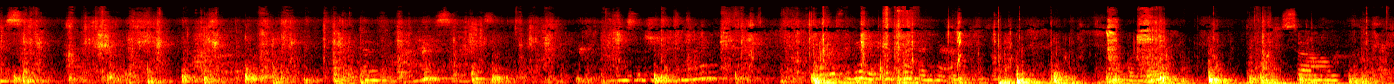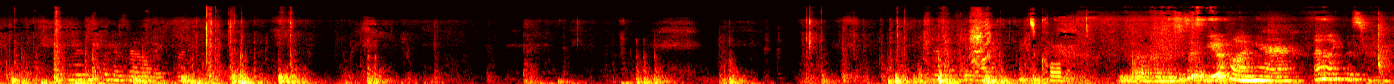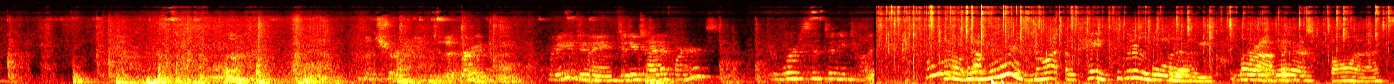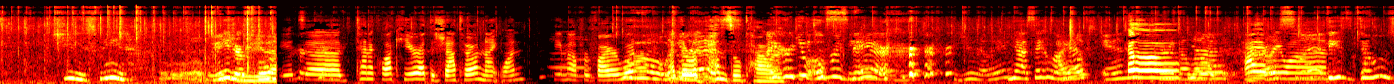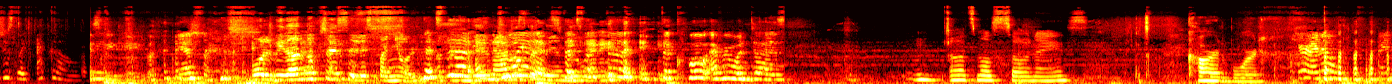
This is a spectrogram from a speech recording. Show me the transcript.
This is beautiful in here. I like this room. Not sure I did it right. What are you doing? Did you tie the corners? There wasn't any time. Oh, that floor is not okay. You could literally just put a Holy crap, there. that thing's falling on us. Jeez, we need major redo floor. that. It's uh, 10 o'clock here at the chateau, night one. Came out for firewood Whoa, at at the this. Rapunzel Tower. I heard you over there. Did you really? yeah, say hello. I again. looked in. Hello! through the little Hi everyone! These domes just like echo. Olvidándose el español. That's the Aprendiendo, Julia. That's aprendiendo. like the, the quote everyone does. Mm. Oh, it smells so nice. It's cardboard. Here, I know. I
